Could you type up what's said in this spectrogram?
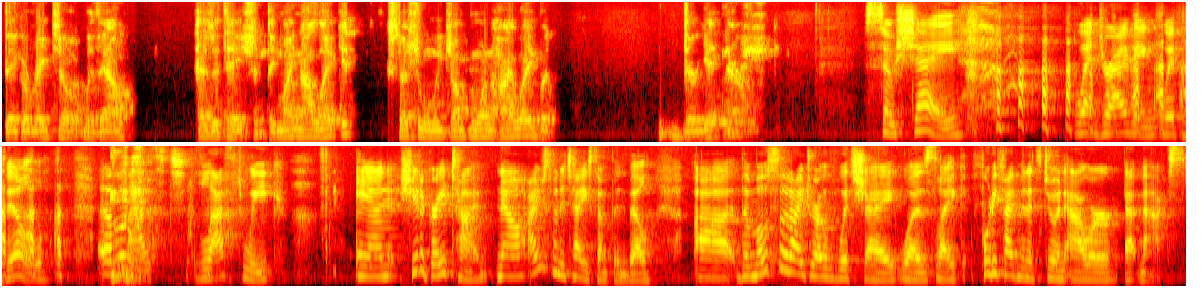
they go right to it without hesitation. They might not like it, especially when we jump on the highway, but they're getting there. So Shay went driving with Bill oh. last last week, and she had a great time. Now, I just want to tell you something, Bill. Uh, the most that I drove with Shay was like 45 minutes to an hour at max.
